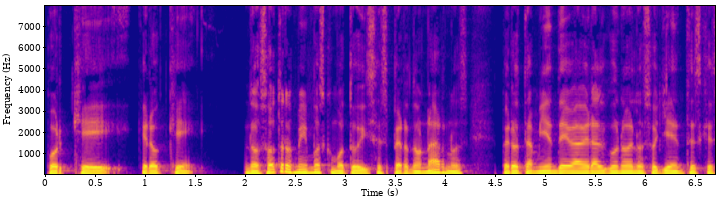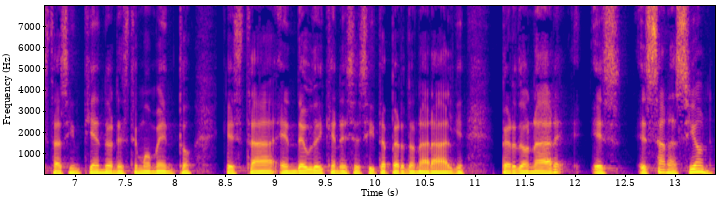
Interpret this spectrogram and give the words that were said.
porque creo que nosotros mismos, como tú dices, perdonarnos, pero también debe haber alguno de los oyentes que está sintiendo en este momento que está en deuda y que necesita perdonar a alguien. Perdonar es, es sanación.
